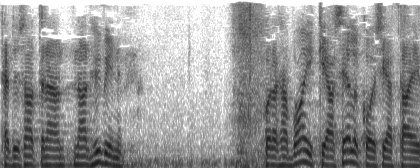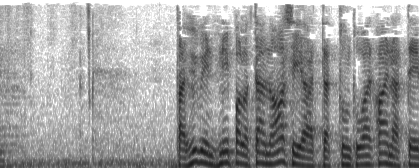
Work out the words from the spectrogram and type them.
täytyy sanoa, että nämä on, nämä on hyvin, voidaan sanoa, vaikea selkoisia tai, tai hyvin niin paljon täynnä asiaa, että tuntuu aina, että ei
